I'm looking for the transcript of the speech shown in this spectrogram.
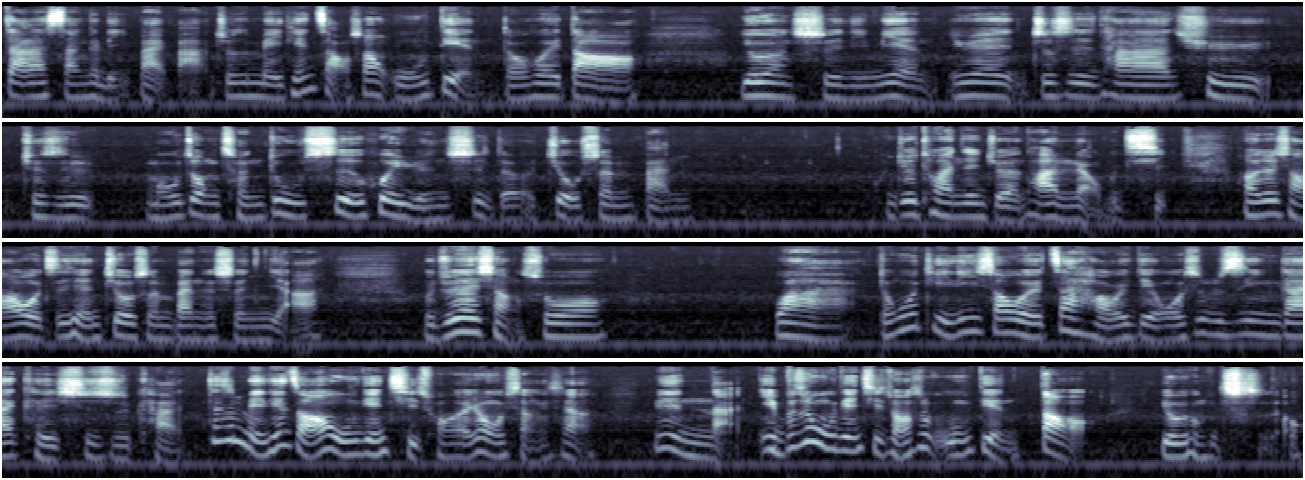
大概三个礼拜吧，就是每天早上五点都会到游泳池里面，因为就是她去就是。某种程度社会人士的救生班，我就突然间觉得他很了不起，然后就想到我之前救生班的生涯，我就在想说，哇，等我体力稍微再好一点，我是不是应该可以试试看？但是每天早上五点起床，让我想一下，有点难。也不是五点起床，是五点到游泳池哦，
